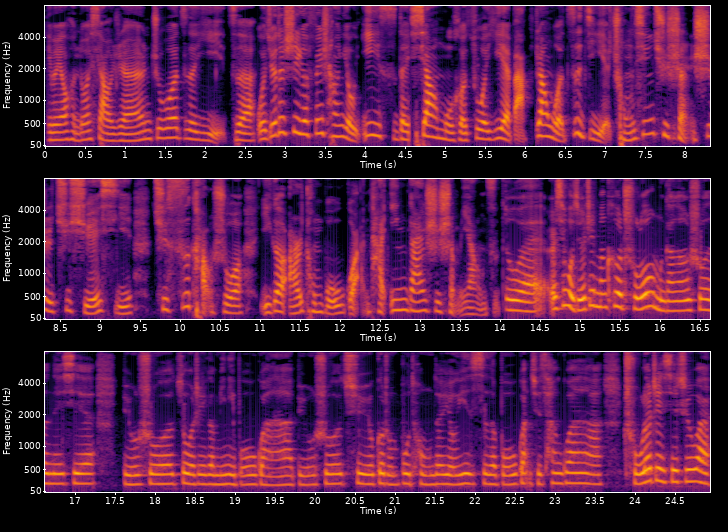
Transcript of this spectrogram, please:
里面有很多小人、桌子、椅子。我觉得是一个非常有意思的项目和作业吧，让我自己也重新去审视、去学习、去思考，说一个儿童博物馆它应该是什么样子。对，而且我觉得这门课除了我们刚刚。说的那些，比如说做这个迷你博物馆啊，比如说去各种不同的有意思的博物馆去参观啊。除了这些之外，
